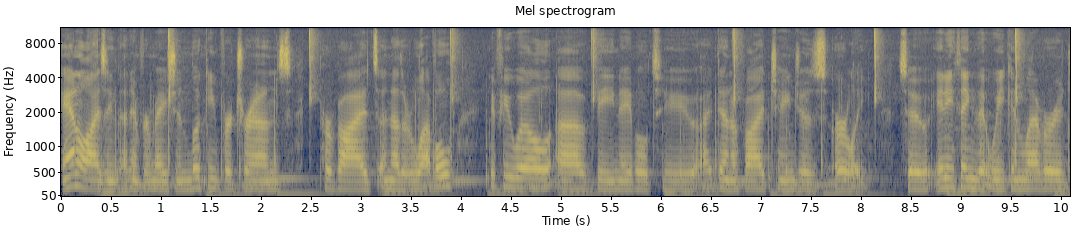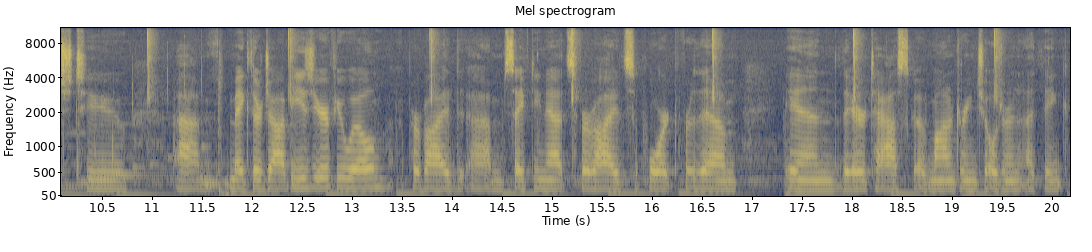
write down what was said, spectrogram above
analyzing that information, looking for trends, provides another level, if you will, of being able to identify changes early. So anything that we can leverage to um, make their job easier, if you will, provide um, safety nets, provide support for them in their task of monitoring children, I think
